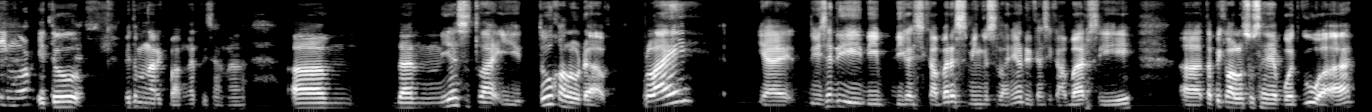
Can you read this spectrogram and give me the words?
Teamwork Itu- gitu. Itu menarik banget di sana. Um, dan ya setelah itu kalau udah apply, ya bisa di, di- dikasih kabar seminggu setelahnya udah dikasih kabar sih. Uh, tapi kalau susahnya buat gua,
